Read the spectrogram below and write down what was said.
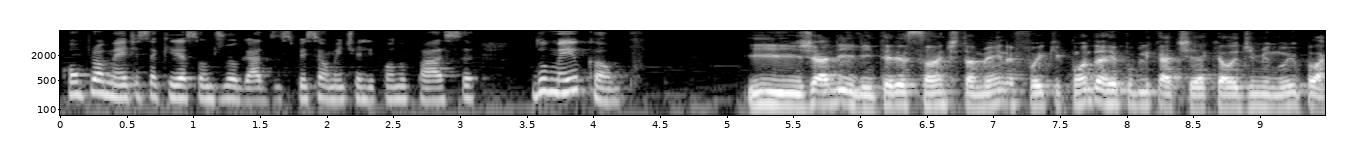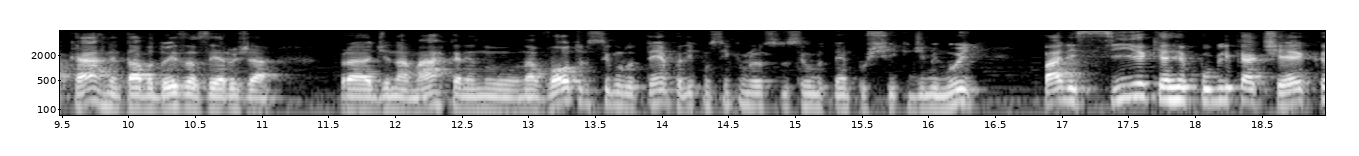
compromete essa criação de jogadas, especialmente ali quando passa do meio-campo. E Jalili, interessante também, né, foi que quando a República Tcheca ela diminui o placar, né, tava 2 a 0 já para a Dinamarca, né, no, na volta do segundo tempo, ali com 5 minutos do segundo tempo, o Chique diminui, parecia que a República Tcheca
